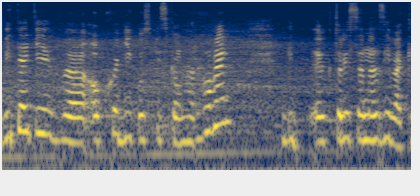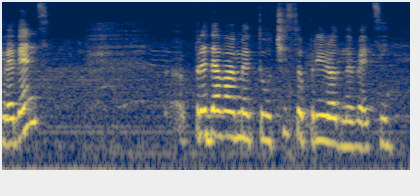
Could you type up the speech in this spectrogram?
Vítajte v obchodíku s Piskom Hrhove, ktorý sa nazýva Credence. Predávame tu čisto prírodné veci.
